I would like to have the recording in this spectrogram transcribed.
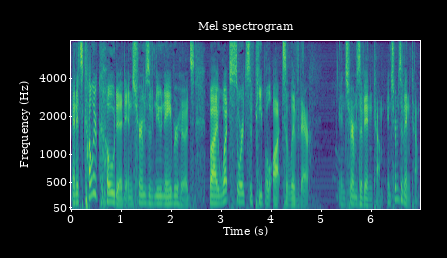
And it's color coded in terms of new neighborhoods by what sorts of people ought to live there in terms of income. In terms of income.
